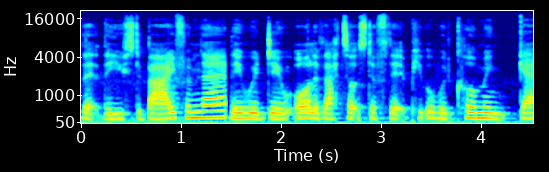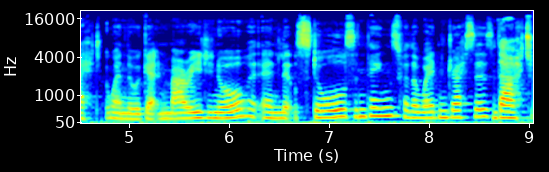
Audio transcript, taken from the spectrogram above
that they used to buy from there. They would do all of that sort of stuff that people would come and get when they were getting married, you know, and little stalls and things for the wedding dresses. That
